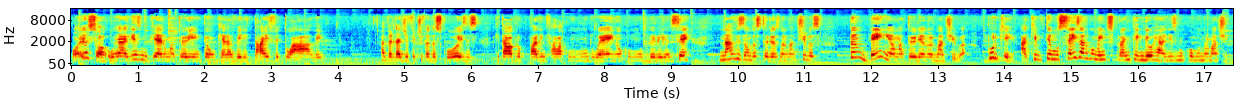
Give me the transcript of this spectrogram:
Olha só, o realismo que era uma teoria então que era veritar, efetuar a lei, a verdade efetiva das coisas, que estava preocupada em falar como o mundo é e não como o mundo deveria ser, na visão das teorias normativas, também é uma teoria normativa. Por quê? Aqui temos seis argumentos para entender o realismo como normativo.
